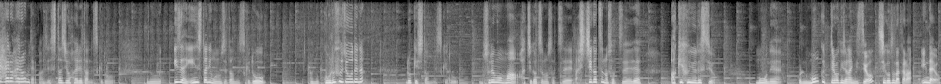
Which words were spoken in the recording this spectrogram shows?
い入ろう入ろう」みたいな感じでスタジオ入れたんですけどあの以前インスタにも載せたんですけどあのゴルフ場でねロケしたんですけどそれもまあ8月の撮影あ7月の撮影で秋冬ですよ。もうねこれ文句言ってるわけじゃないんですよ。仕事だから。いいんだよ。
